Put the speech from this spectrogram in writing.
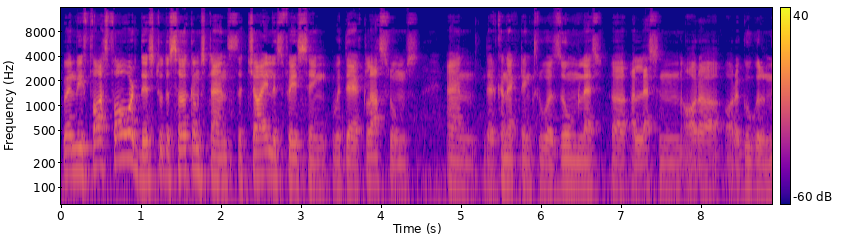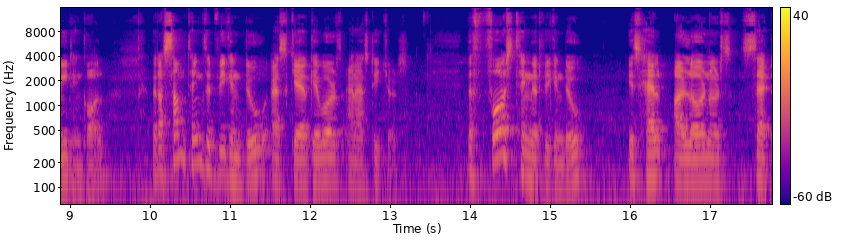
when we fast forward this to the circumstance the child is facing with their classrooms and they're connecting through a Zoom les- uh, a lesson or a, or a Google meeting call, there are some things that we can do as caregivers and as teachers. The first thing that we can do is help our learners set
